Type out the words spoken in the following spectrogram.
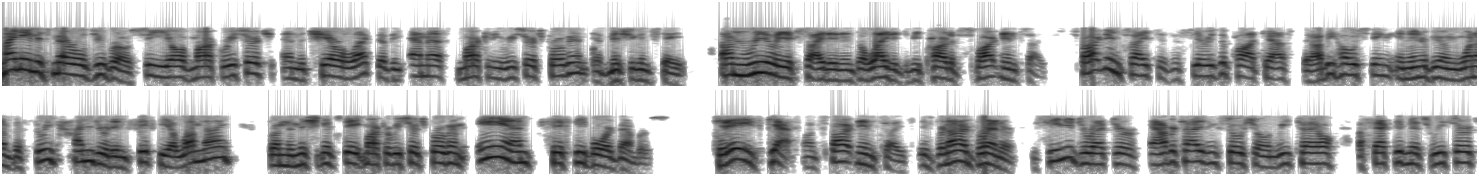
My name is Merrill Dubrow, CEO of M/A/R/C Research and the chair elect of the MS Marketing Research Program at Michigan State. I'm really excited and delighted to be part of Spartan Insights. Spartan Insights is a series of podcasts that I'll be hosting and interviewing one of the 350 alumni from the Michigan State Market Research Program and 50 board members. Today's guest on Spartan Insights is Bernard Brenner, the Senior Director, Advertising, Social, and Retail Effectiveness Research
